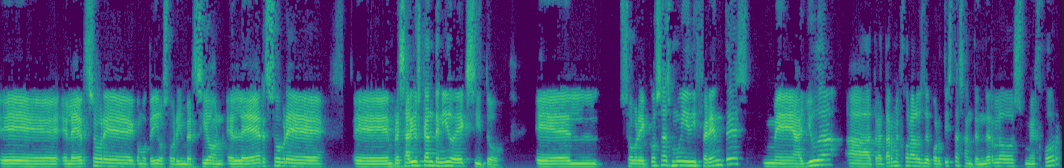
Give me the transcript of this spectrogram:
eh, el leer sobre, como te digo, sobre inversión, el leer sobre eh, empresarios que han tenido éxito, sobre cosas muy diferentes me ayuda a tratar mejor a los deportistas, a entenderlos mejor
